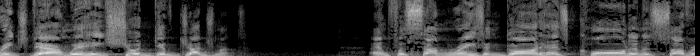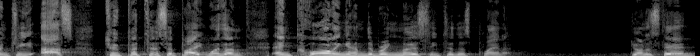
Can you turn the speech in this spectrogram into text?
reach down where He should give judgment. And for some reason, God has called in His sovereignty us to participate with Him and calling Him to bring mercy to this planet. Do you understand?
